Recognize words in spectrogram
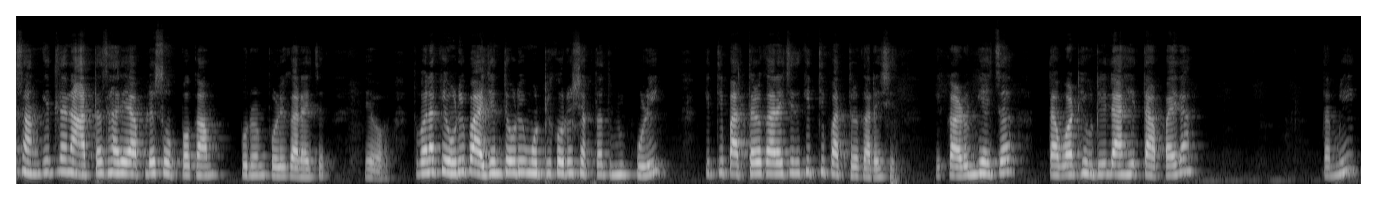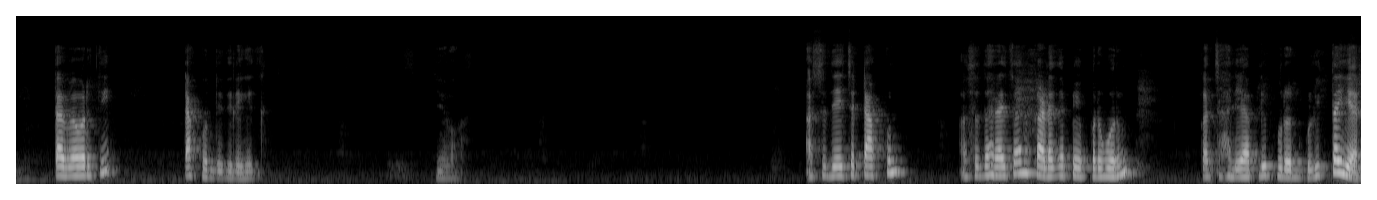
सांगितलं ना आता झाले आपलं सोपं काम पुरणपोळी करायचं. हे बघा तुम्हाला केवढी पाहिजे तेवढी मोठी करू शकता तुम्ही पोळी. किती पातळ करायची किती पातळ करायची. हे काढून घ्यायचं. तवा ठेवलेला आहे तापायला. तर मी तव्यावरती टाकून देते लगेच. हे बघा. असं द्यायचं टाकून असं धरायचं आणि काढायचं पेपरवरून. का झाली आपली पुरणपोळी तयार.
